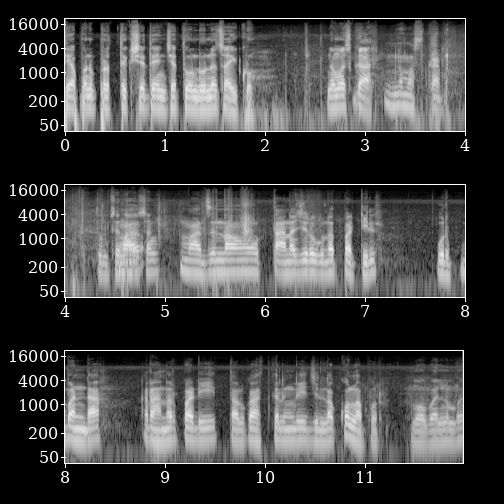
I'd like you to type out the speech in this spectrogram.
ते आपण प्रत्यक्ष त्यांच्या तोंडूनच ऐकू. नमस्कार. नमस्कार. तुमचं नाव सांग. माझं नाव तानाजी रघुनाथ पाटील उर्फ बंडा राहणार पाडी तालुका हातकलंगली जिल्हा कोल्हापूर. मोबाईल नंबर?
